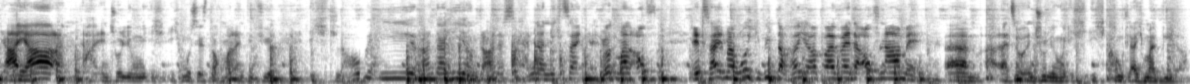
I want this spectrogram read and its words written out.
Ja, ja, Ach, Entschuldigung, ich, ich muss jetzt doch mal an die Tür. Ich glaube, die randalieren da. Das kann ja nicht sein. Hört mal auf. Jetzt seid mal ruhig, ich bin doch hier bei, bei der Aufnahme. Ähm, also, Entschuldigung, ich, ich komme gleich mal wieder.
